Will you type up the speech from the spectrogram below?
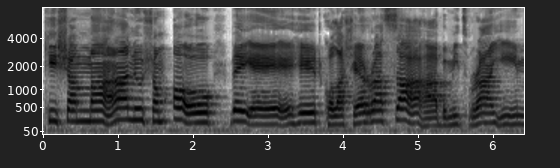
כי שמענו שומעו ואת כל אשר עשה במצרים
